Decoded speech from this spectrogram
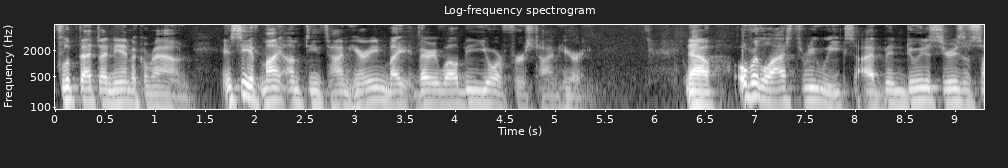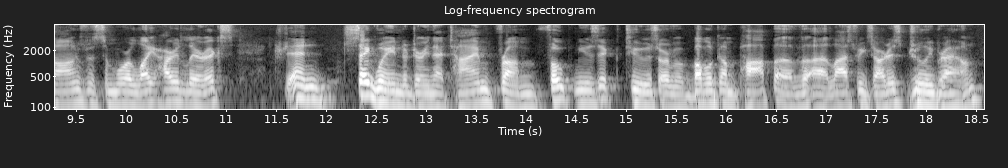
flip that dynamic around and see if my umpteenth time hearing might very well be your first time hearing. Now, over the last three weeks, I've been doing a series of songs with some more lighthearted lyrics and segueing during that time from folk music to sort of a bubblegum pop of uh, last week's artist, Julie Brown.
